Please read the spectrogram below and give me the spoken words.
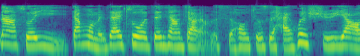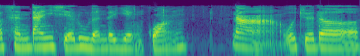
那所以，当我们在做正向教养的时候，就是还会需要承担一些路人的眼光。那我觉得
